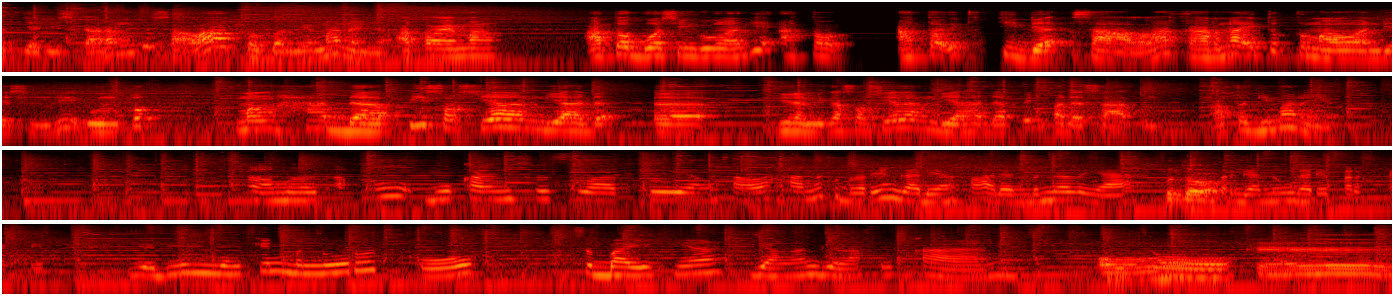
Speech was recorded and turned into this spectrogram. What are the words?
terjadi sekarang itu salah atau bagaimana ya? Atau emang atau gue singgung lagi atau atau itu tidak salah karena itu kemauan dia sendiri untuk menghadapi sosial yang dia hada- eh, dinamika sosial yang dia hadapin pada saat itu atau gimana ya? Uh, menurut aku bukan sesuatu yang salah karena sebenarnya nggak ada yang salah dan benar ya. Betul. tergantung dari perspektif. Jadi mungkin menurutku sebaiknya jangan dilakukan. Oh, Oke.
